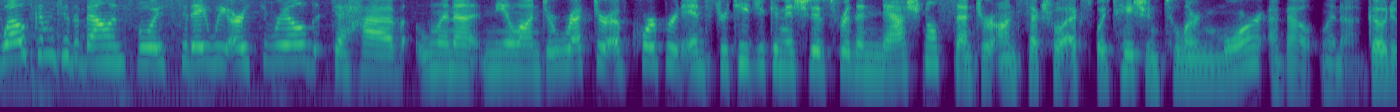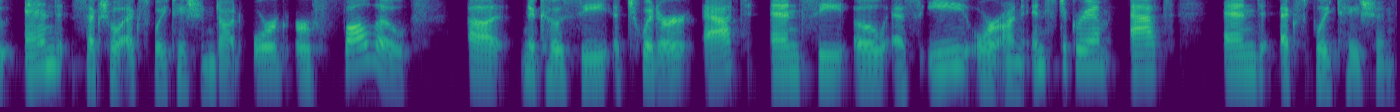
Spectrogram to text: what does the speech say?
Welcome to the Balanced Voice. Today, we are thrilled to have Lina Nealon, Director of Corporate and Strategic Initiatives for the National Center on Sexual Exploitation. To learn more about Lina, go to endsexualexploitation.org or follow uh, NCOSE at Twitter at NCOSE or on Instagram at end exploitation.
